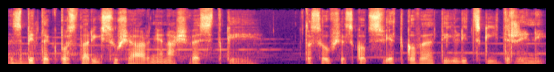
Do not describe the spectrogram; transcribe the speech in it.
zbytek po starý sušárně na švestky, to jsou všechno světkové ty lidský dřiny.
